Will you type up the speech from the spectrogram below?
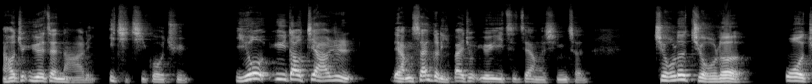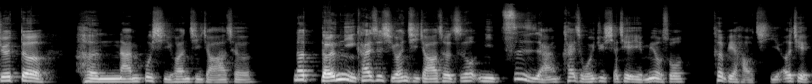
然后就约在哪里一起骑过去。以后遇到假日，两三个礼拜就约一次这样的行程。久了久了，我觉得很难不喜欢骑脚踏车。那等你开始喜欢骑脚踏车之后，你自然开始会去，而且也没有说特别好骑，而且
